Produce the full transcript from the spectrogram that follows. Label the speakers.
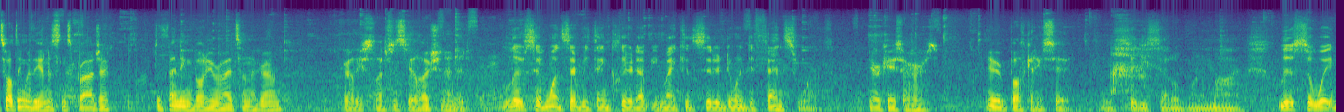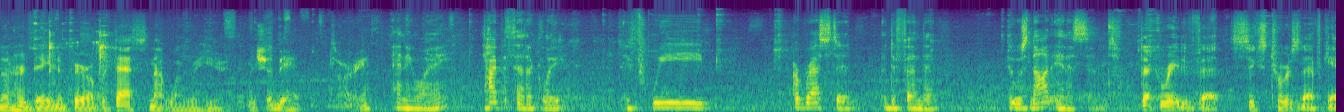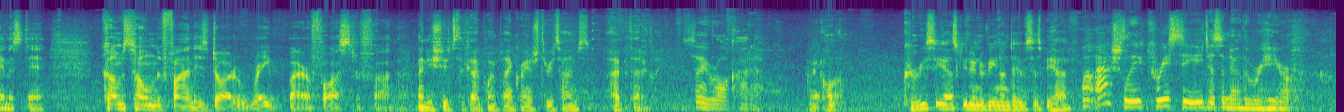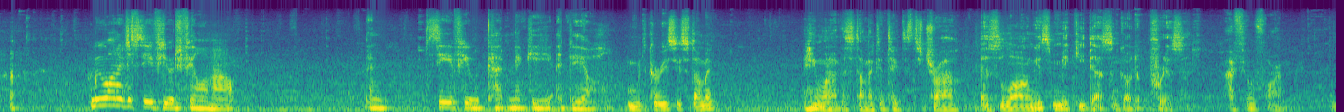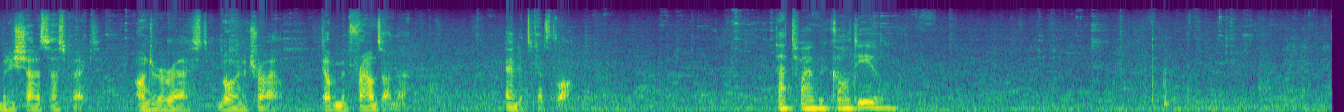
Speaker 1: Consulting with the Innocence Project, defending voting rights on the ground. Barely slept since the election ended.
Speaker 2: Liv said once everything cleared up, you might consider doing defense work.
Speaker 1: You're case of hers. You're both getting sued.
Speaker 2: And the city settled one of mine. Liv's still waiting on her day in the barrel, but that's not why we're here.
Speaker 1: It should be. Sorry.
Speaker 3: Anyway, hypothetically, if we arrested a defendant who was not innocent,
Speaker 2: Decorated vet, six tours in Afghanistan. Comes home to find his daughter raped by her foster father.
Speaker 1: And he shoots the guy point blank range three times, hypothetically.
Speaker 3: so you're all caught up.
Speaker 1: Okay, hold on. Carisi asked you to intervene on Davis's behalf?
Speaker 3: Well, actually, Carisi doesn't know that we're here. We wanted to see if you would feel him out and see if he would cut Mickey a deal.
Speaker 1: With Carisi's stomach? He won't have the stomach to take this to trial.
Speaker 2: As long as Mickey doesn't go to prison.
Speaker 1: I feel for him. But he shot a suspect. Under arrest. Going to trial. Government frowns on that. And it's against the law.
Speaker 3: That's why we called you.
